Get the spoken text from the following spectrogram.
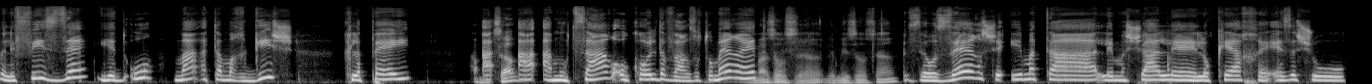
ולפי זה ידעו מה אתה מרגיש כלפי המוצר? המוצר או כל דבר. זאת אומרת, מה זה עוזר? למי זה עוזר? זה עוזר שאם אתה למשל אה, לוקח אה, איזשהו...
